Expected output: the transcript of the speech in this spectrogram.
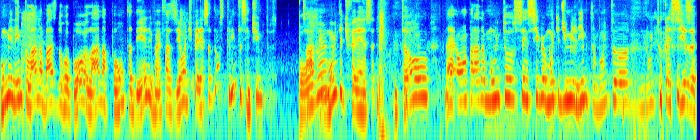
Um milímetro lá na base do robô, lá na ponta dele, vai fazer uma diferença de uns 30 centímetros. Sabe? É Porra. muita diferença. Então, né, é uma parada muito sensível, muito de milímetro, muito, muito precisa.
